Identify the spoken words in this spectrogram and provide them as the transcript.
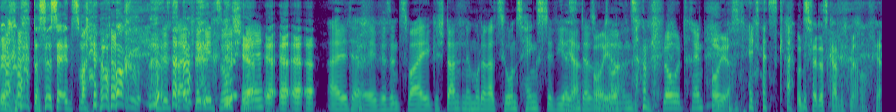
das ist ja in zwei Wochen. Diese Zeit vergeht so schnell. ja, ja, ja, ja. Alter, ey, wir sind zwei gestandene Moderationshengste. Wir Ja, sind da so, oh so in unserem Flow drin. Oh ja. Uns fällt das gar nicht. Uns fällt das gar nicht mehr auf, ja.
